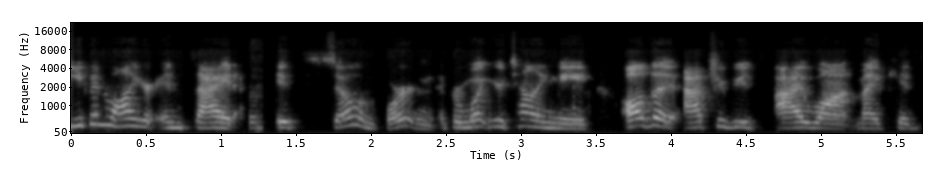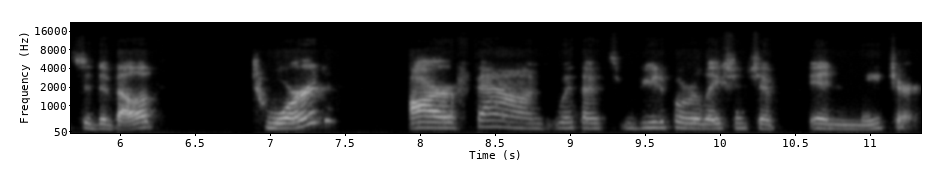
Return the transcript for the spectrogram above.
even while you're inside. It's so important. From what you're telling me, all the attributes I want my kids to develop toward are found with a beautiful relationship in nature.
